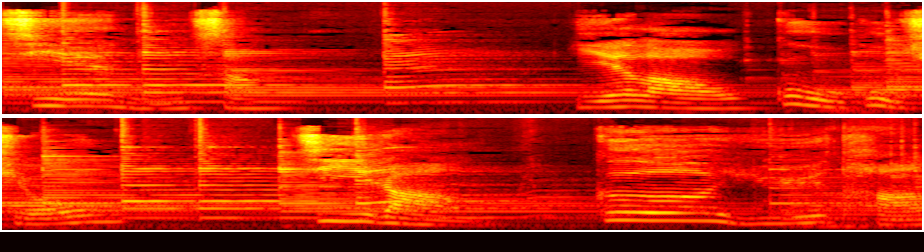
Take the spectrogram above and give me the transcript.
皆能桑。野老固不穷，击壤歌于堂。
